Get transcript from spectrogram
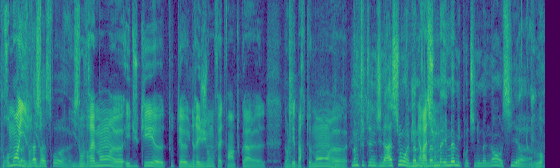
Pour moi, ils ont, ils ont, Astro, euh, ils ont vraiment euh, éduqué euh, toute euh, une région, en fait. Enfin, en tout cas, euh, dans le département. euh, Même toute une génération, Une et, même, génération. même- et même ils continuent maintenant aussi euh, Toujours.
